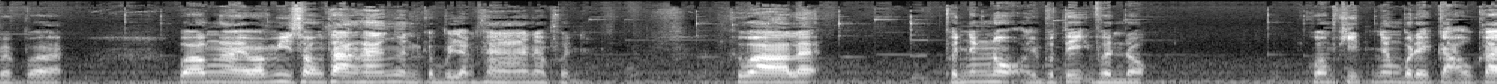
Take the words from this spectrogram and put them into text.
แบบว่า ว่าง่ายว่ามีสองทางหาเงินกับบ่อยากหานะเพิ่นคือว่าและเพิ่นยังน้อยบ่ติเพิ่นดอก ความคิดยังบ่ได้กล่าวไกล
